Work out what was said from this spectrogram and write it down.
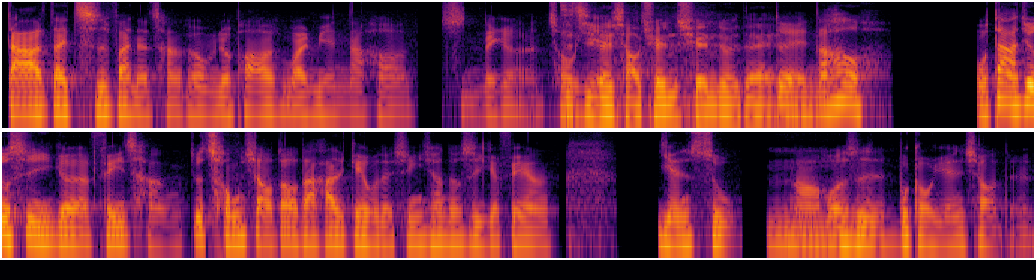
大家在吃饭的场合，我们就跑到外面，然后是那个抽自己的小圈圈，对不对？对。然后我大舅是一个非常，就从小到大，他给我的形象都是一个非常严肃，然后或者是不苟言笑的人，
